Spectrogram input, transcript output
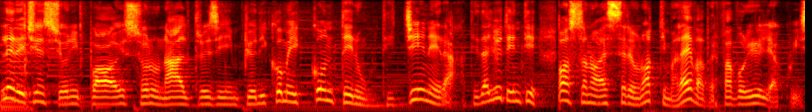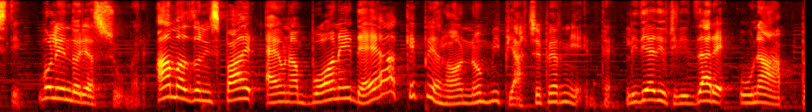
Le recensioni poi sono un altro esempio di come i contenuti generati dagli utenti possono essere un'ottima leva per favorire gli acquisti. Volendo riassumere, Amazon Inspire è una buona idea che però non mi piace per niente. L'idea di utilizzare un'app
